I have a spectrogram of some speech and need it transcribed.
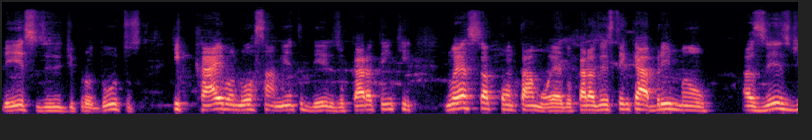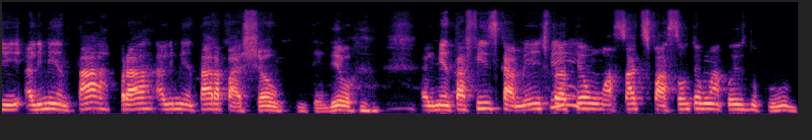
preços e de produtos que caibam no orçamento deles. O cara tem que, não é só apontar a moeda, o cara às vezes tem que abrir mão, às vezes de alimentar para alimentar a paixão, entendeu? Alimentar fisicamente para ter uma satisfação, ter alguma coisa do clube.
